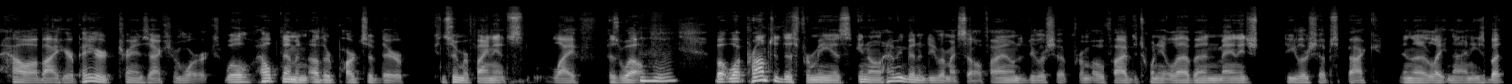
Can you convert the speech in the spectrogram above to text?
how a buy here pay here transaction works will help them in other parts of their consumer finance life as well Mhm. but what prompted this for me is, you know, having been a dealer myself, I owned a dealership from 05 to 2011, managed dealerships back in the late 90s. But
